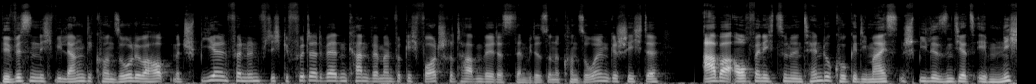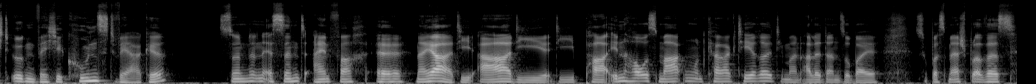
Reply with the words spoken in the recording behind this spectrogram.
Wir wissen nicht, wie lange die Konsole überhaupt mit Spielen vernünftig gefüttert werden kann, wenn man wirklich Fortschritt haben will. Das ist dann wieder so eine Konsolengeschichte. Aber auch wenn ich zu Nintendo gucke, die meisten Spiele sind jetzt eben nicht irgendwelche Kunstwerke, sondern es sind einfach, äh, naja, die A, die, die paar Inhouse-Marken und Charaktere, die man alle dann so bei Super Smash Bros.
